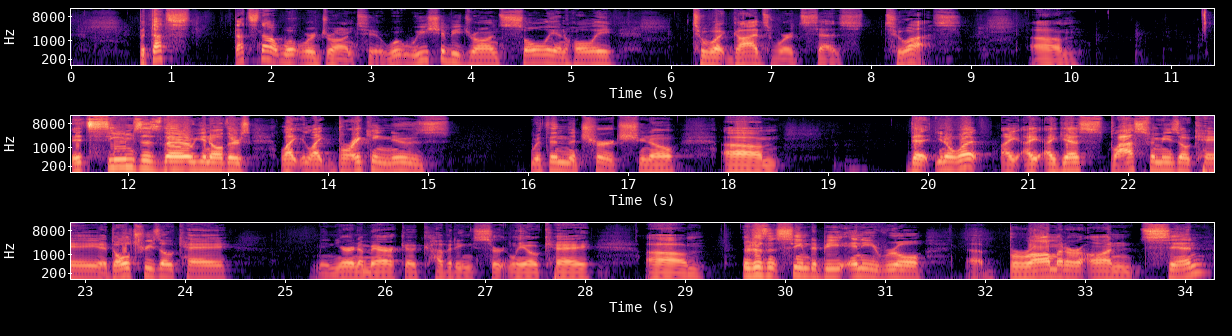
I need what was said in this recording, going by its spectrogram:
But that's that's not what we're drawn to. We should be drawn solely and wholly to what God's word says to us. Um, it seems as though you know there's like like breaking news within the church. You know um, that you know what I, I, I guess blasphemy's okay, adultery's okay. I mean, you're in America, coveting certainly okay. Um, there doesn't seem to be any real barometer on sin,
